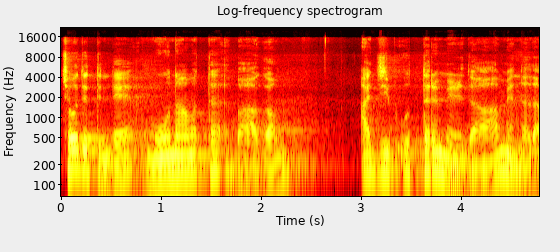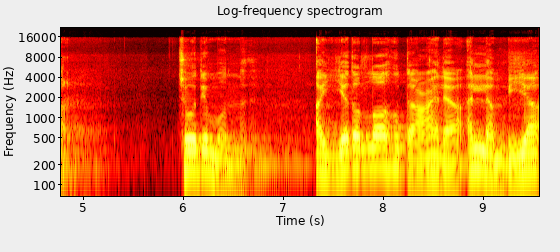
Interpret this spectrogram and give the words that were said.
ചോദ്യത്തിന്റെ മൂന്നാമത്തെ ഭാഗം അജിബ് ഉത്തരം എഴുതാം എന്നതാണ്. ചോദ്യം ഒന്ന്. അയ്യദല്ലാഹു താല അൽ അംബിയ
